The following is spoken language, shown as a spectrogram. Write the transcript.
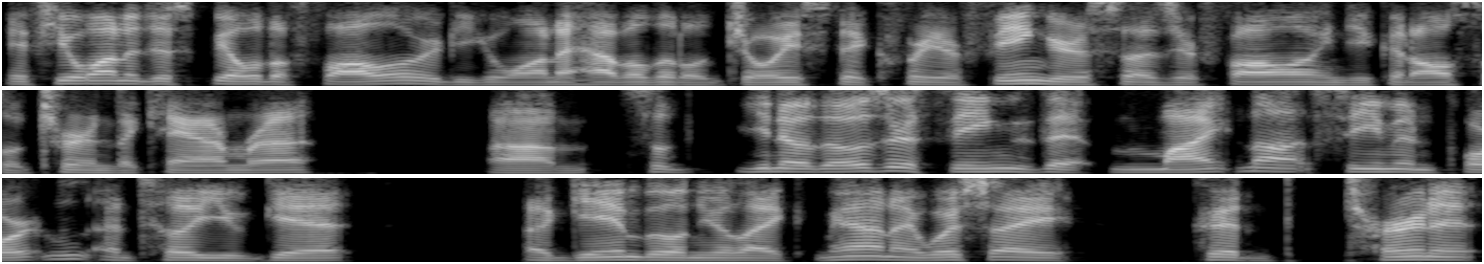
if you want to just be able to follow, or do you want to have a little joystick for your fingers, so as you're following, you can also turn the camera. Um, so you know those are things that might not seem important until you get a gimbal, and you're like, man, I wish I could turn it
